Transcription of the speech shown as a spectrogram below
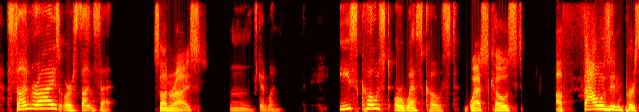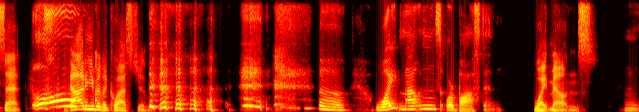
Sunrise or sunset? Sunrise. Mm, good one. East Coast or West Coast? West Coast, a thousand percent. Oh, Not even a question. Oh, White Mountains or Boston? White Mountains. Hmm,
